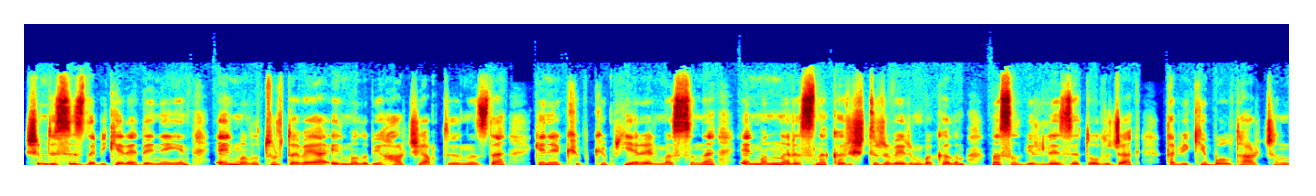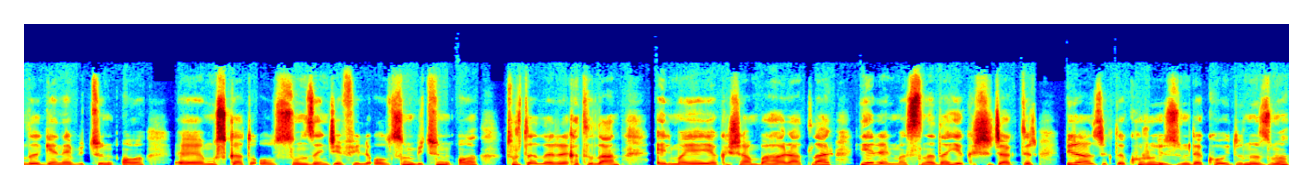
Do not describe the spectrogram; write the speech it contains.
Şimdi siz de bir kere deneyin. Elmalı turta veya elmalı bir harç yaptığınızda gene küp küp yer elmasını elmanın arasına karıştırıverin bakalım nasıl bir lezzet olacak. Tabii ki bol tarçınlı gene bütün o e, muskat olsun, zencefil olsun bütün o turtalara katılan elmaya yakışan baharatlar yer elması aslında da yakışacaktır. Birazcık da kuru üzüm de koydunuz mu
